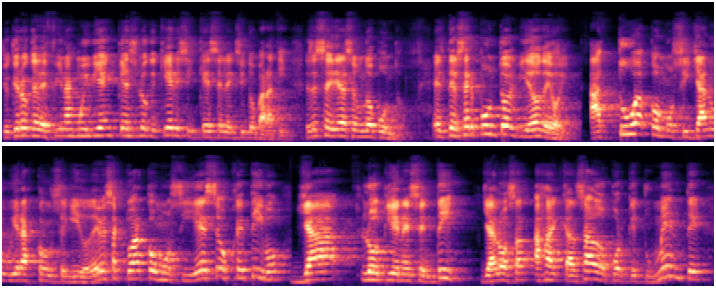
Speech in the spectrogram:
Yo quiero que definas muy bien qué es lo que quieres y qué es el éxito para ti. Ese sería el segundo punto. El tercer punto del video de hoy. Actúa como si ya lo hubieras conseguido. Debes actuar como si ese objetivo ya lo tienes en ti, ya lo has alcanzado, porque tu mente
